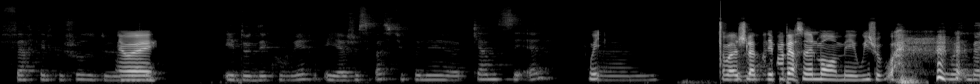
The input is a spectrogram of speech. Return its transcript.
faire quelque chose de et de découvrir. Et je euh, je sais pas si tu connais euh, Cam CL. Oui. Euh, bah, je la connais pas personnellement, mais oui, je vois. ouais, bah,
